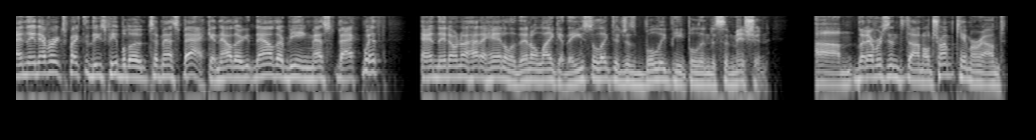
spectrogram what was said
and they never expected these people to, to mess back. And now they're now they're being messed back with and they don't know how to handle it. They don't like it. They used to like to just bully people into submission. Um, but ever since Donald Trump came around,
